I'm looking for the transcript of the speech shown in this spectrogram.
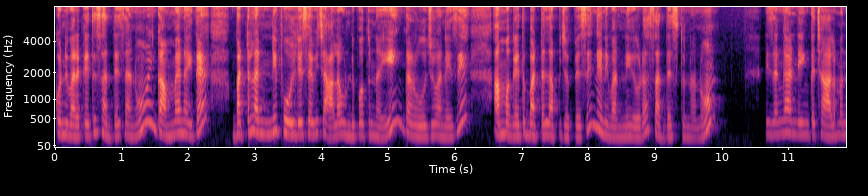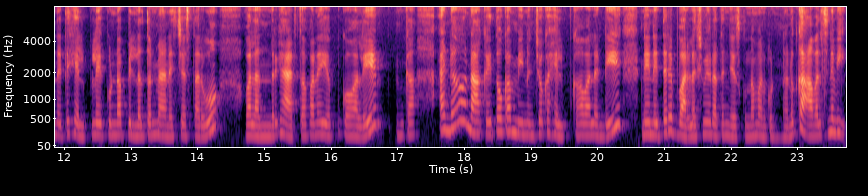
కొన్ని వరకు అయితే సర్దేశాను. ఇంకా అమ్మాయినైతే బట్టలన్నీ ఫోల్డ్ చేసేవి చాలా ఉండిపోతున్నాయి. ఇంకా రోజు అనేసి అమ్మకైతే బట్టలు అప్పచెప్పేసి నేను ఇవన్నీ కూడా సర్దేస్తున్నాను. నిజంగా అండి ఇంకా చాలామంది అయితే హెల్ప్ లేకుండా పిల్లలతో మేనేజ్ చేస్తారు. వాళ్ళందరికీ హ్యాట్స్ ఆఫ్ అనే చెప్పుకోవాలి. ఇంకా అండ్ నాకైతే ఒక మీ నుంచి ఒక హెల్ప్ కావాలండి. నేనైతే రేపు వరలక్ష్మి వ్రతం చేసుకుందాం అనుకుంటున్నాను. కావాల్సినవి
